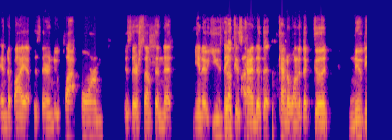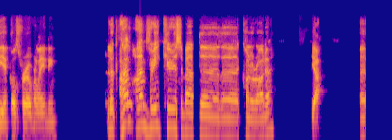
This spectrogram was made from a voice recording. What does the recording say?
and to buy up? Is there a new platform? Is there something that you know you think look, is kind of the kind of one of the good new vehicles for overlanding? Look, I'm I'm very curious about the the Colorado. Yeah. Uh,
